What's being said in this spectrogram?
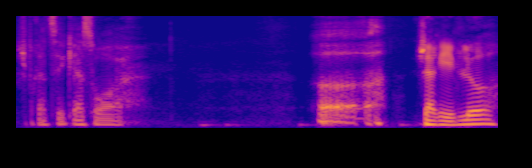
je pratique à soir. Ah. J'arrive là,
